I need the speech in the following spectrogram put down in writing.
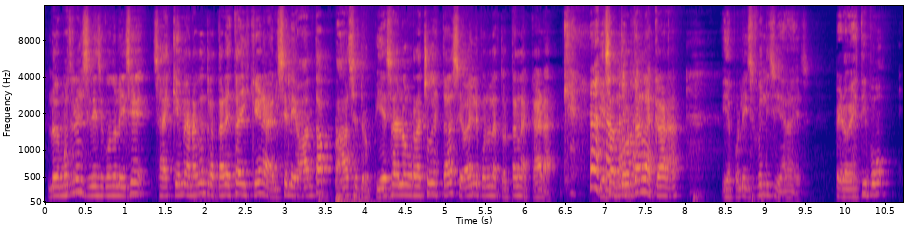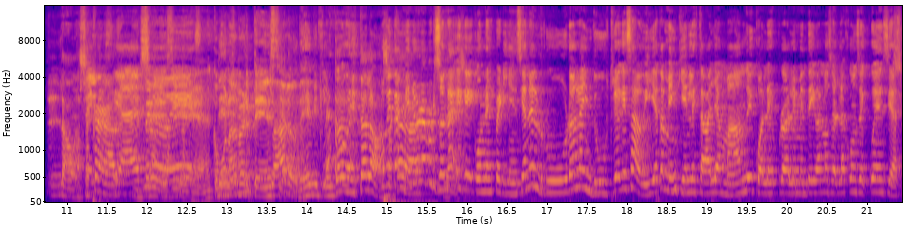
Lo demuestra en el silencio. Cuando le dice, ¿sabes qué? Me van a contratar a esta disquera. Él se levanta, pa, se tropieza lo borracho que está, se va y le pone la torta en la cara. Y esa torta en la cara. Y después le dice felicidades. Pero es tipo la vas a cagar. Sí, pero sí, como una Desde mi- advertencia. Claro, desde mi punto de vista la vas Porque a también cagar. era una persona que con experiencia en el rubro, en la industria, que sabía también quién le estaba llamando y cuáles probablemente iban a ser las consecuencias.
